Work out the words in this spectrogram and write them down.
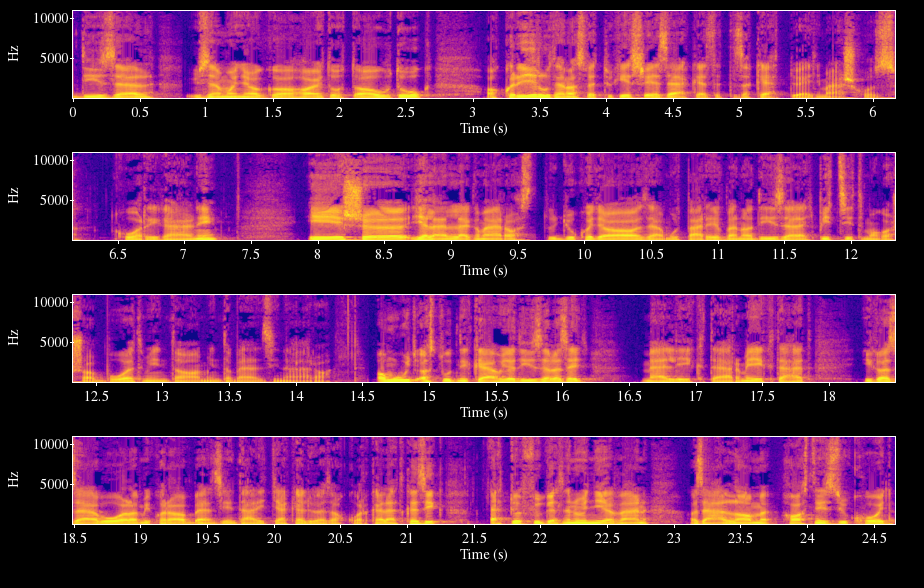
dízel üzemanyaggal hajtott autók, akkor egy idő után azt vettük észre, hogy ez elkezdett ez a kettő egymáshoz korrigálni. És jelenleg már azt tudjuk, hogy az elmúlt pár évben a dízel egy picit magasabb volt, mint a, mint a benzinára. Amúgy azt tudni kell, hogy a dízel az egy melléktermék, tehát igazából, amikor a benzint állítják elő, ez akkor keletkezik. Ettől függetlenül nyilván az állam, ha azt nézzük, hogy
